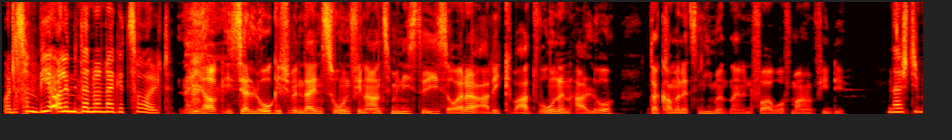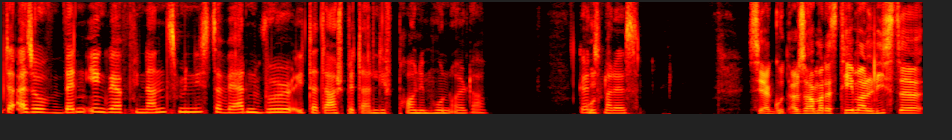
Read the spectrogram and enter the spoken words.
Und das haben wir alle miteinander gezahlt. Naja, ist ja logisch, wenn dein Sohn Finanzminister ist, oder adäquat wohnen, hallo? Da kann man jetzt niemandem einen Vorwurf machen, finde ich. Na, stimmt. Also, wenn irgendwer Finanzminister werden will, ist er da später ein Lift brauchen im hohen Alter. Gönn's mir das. Sehr gut. Also haben wir das Thema Liste,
